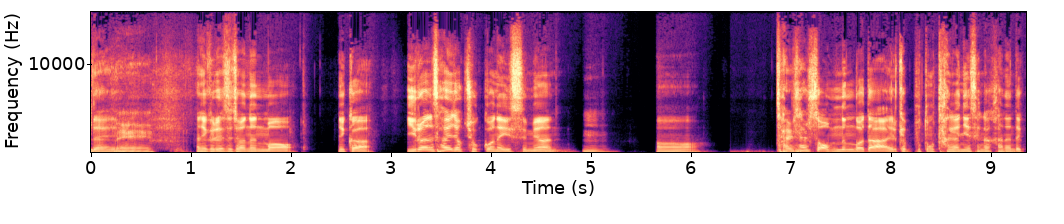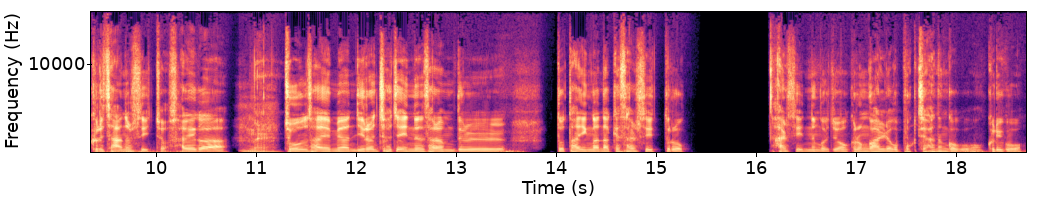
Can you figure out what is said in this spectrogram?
네. 네. 아니 그래서 저는 뭐 그러니까 이런 사회적 조건에 있으면 음. 어, 잘 살 수 없는 거다. 이렇게 보통 당연히 생각하는데 그렇지 않을 수 있죠. 사회가 네. 좋은 사회면 이런 처지에 있는 사람들도 다 인간답게 살 수 있도록 할 수 있는 거죠. 그런 거 하려고 복제하는 거고. 그리고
